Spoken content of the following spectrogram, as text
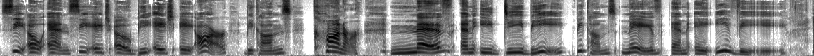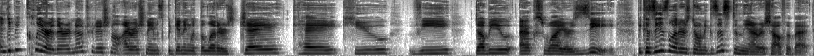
C O N C H O B H A R becomes Connor. Mev, M E D B, becomes Maeve, M A E V E. And to be clear, there are no traditional Irish names beginning with the letters J, K, Q, V, W, X, Y, or Z, because these letters don't exist in the Irish alphabet.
